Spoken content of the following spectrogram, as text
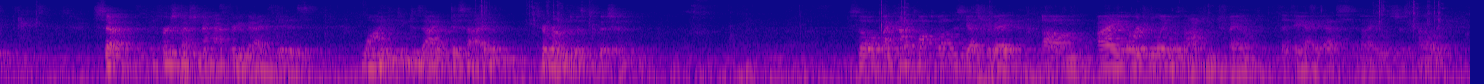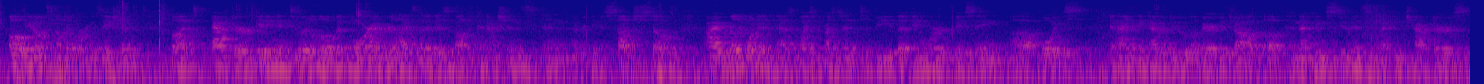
So the first question I have for you guys is, why did you decide decide to run for this position? So I kind of talked about this yesterday. Um, I originally was not a huge fan of the AIAS, and I was just kind of like, oh, you know, it's another organization. But after getting into it a little bit more, I realized that it is about the connections and everything as such. So I really wanted, as vice president, to be the inward-facing uh, voice, and I think I would do a very good job of connecting students, connecting chapters,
